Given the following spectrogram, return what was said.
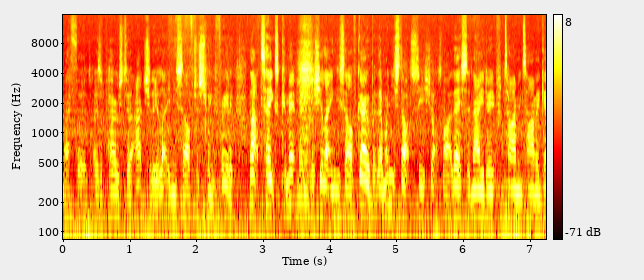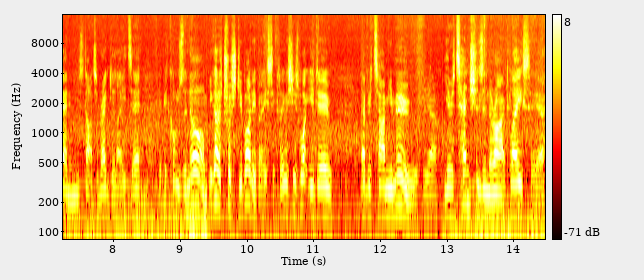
method as opposed to actually letting yourself just swing freely. That takes commitment because you're letting yourself go. But then when you start to see shots like this and now you're doing it from time and time again and you start to regulate it, it becomes the norm. You've got to trust your body basically, which is what you do every time you move. Yeah. Your attention's in the right place here.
